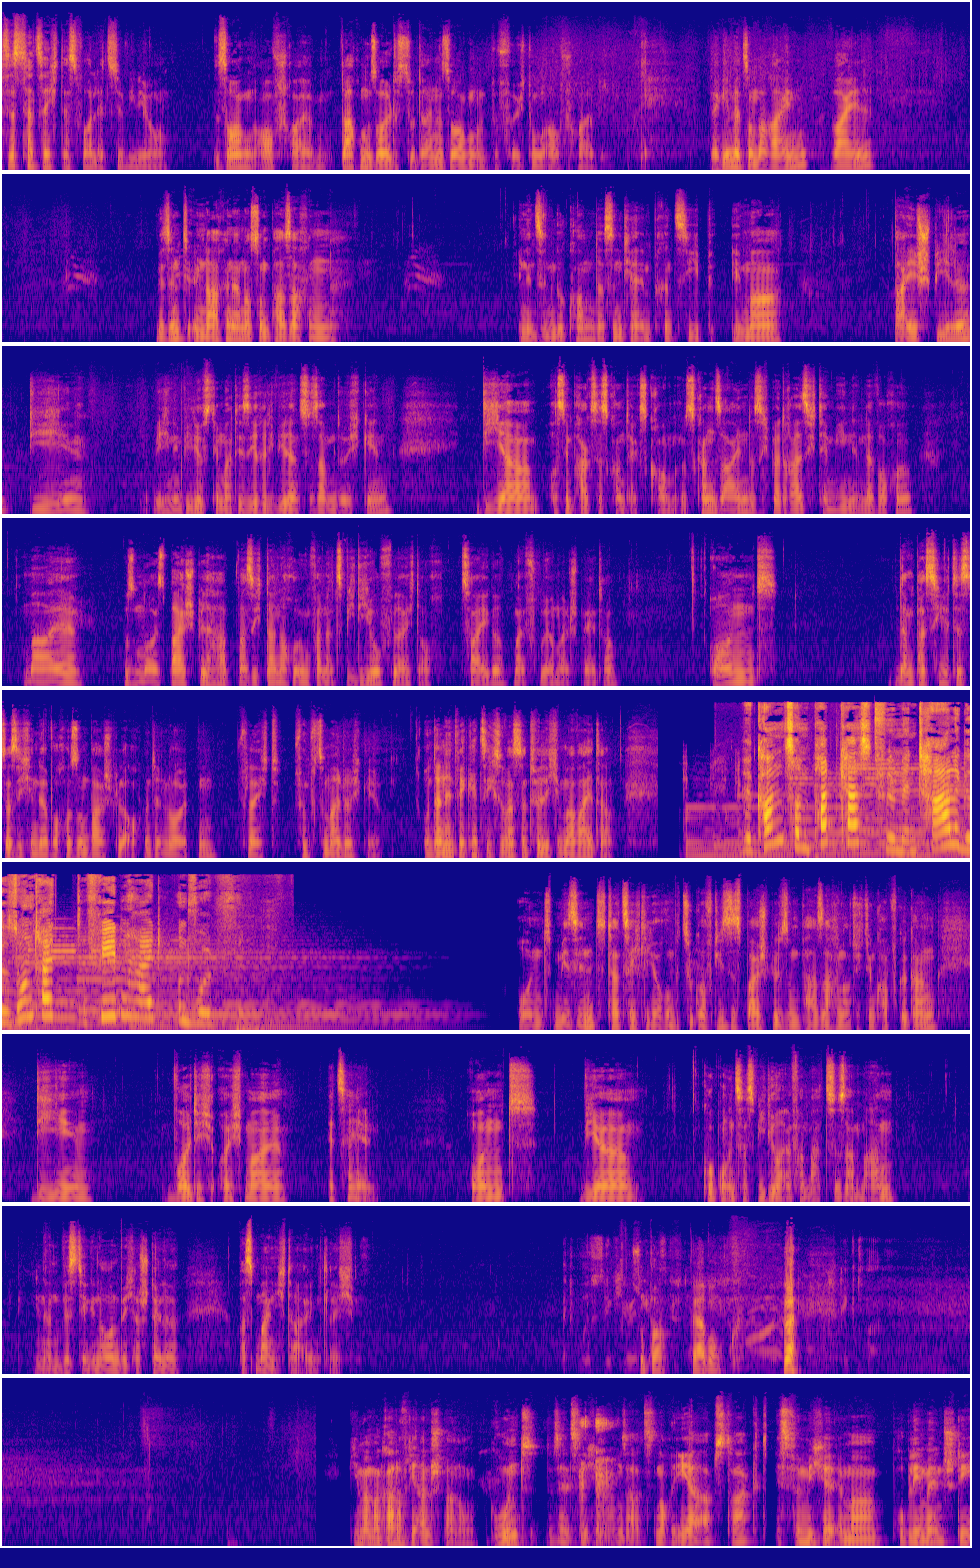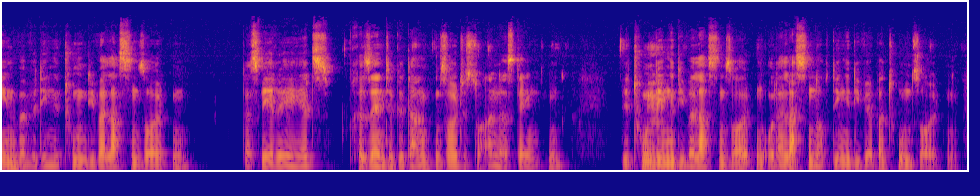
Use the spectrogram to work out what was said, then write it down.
Es ist tatsächlich das vorletzte Video. Sorgen aufschreiben. Darum solltest du deine Sorgen und Befürchtungen aufschreiben. Da gehen wir jetzt nochmal rein, weil mir sind im Nachhinein noch so ein paar Sachen in den Sinn gekommen. Das sind ja im Prinzip immer Beispiele, die ich in den Videos thematisiere, die wir dann zusammen durchgehen, die ja aus dem Praxiskontext kommen. Es kann sein, dass ich bei 30 Terminen in der Woche mal so ein neues Beispiel habe, was ich dann auch irgendwann als Video vielleicht auch zeige, mal früher, mal später. Und dann passiert es, dass ich in der Woche so ein Beispiel auch mit den Leuten vielleicht 15 Mal durchgehe. Und dann entwickelt sich sowas natürlich immer weiter. Willkommen zum Podcast für mentale Gesundheit, Zufriedenheit und Wohlbefinden. Und mir sind tatsächlich auch in Bezug auf dieses Beispiel so ein paar Sachen noch durch den Kopf gegangen, die wollte ich euch mal erzählen. Und wir gucken uns das Video einfach mal zusammen an. Und dann wisst ihr genau an welcher Stelle, was meine ich da eigentlich. Super, Werbung. Gehen wir mal gerade auf die Anspannung. Grundsätzlich im Ansatz, noch eher abstrakt, ist für mich ja immer, Probleme entstehen, weil wir Dinge tun, die wir lassen sollten. Das wäre jetzt, präsente Gedanken solltest du anders denken. Wir tun Dinge, die wir lassen sollten oder lassen noch Dinge, die wir aber tun sollten.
